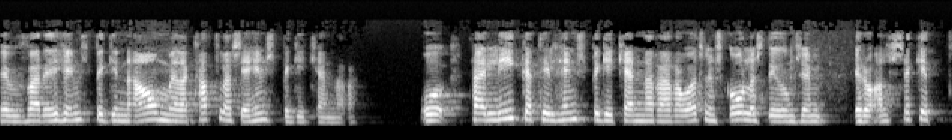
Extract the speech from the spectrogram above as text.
hefur farið í heimsbyggi nám eða kalla sér heimsbyggikennara. Og það er líka til heimsbyggikennarar á öllum skólastígum sem eru alls ekkert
